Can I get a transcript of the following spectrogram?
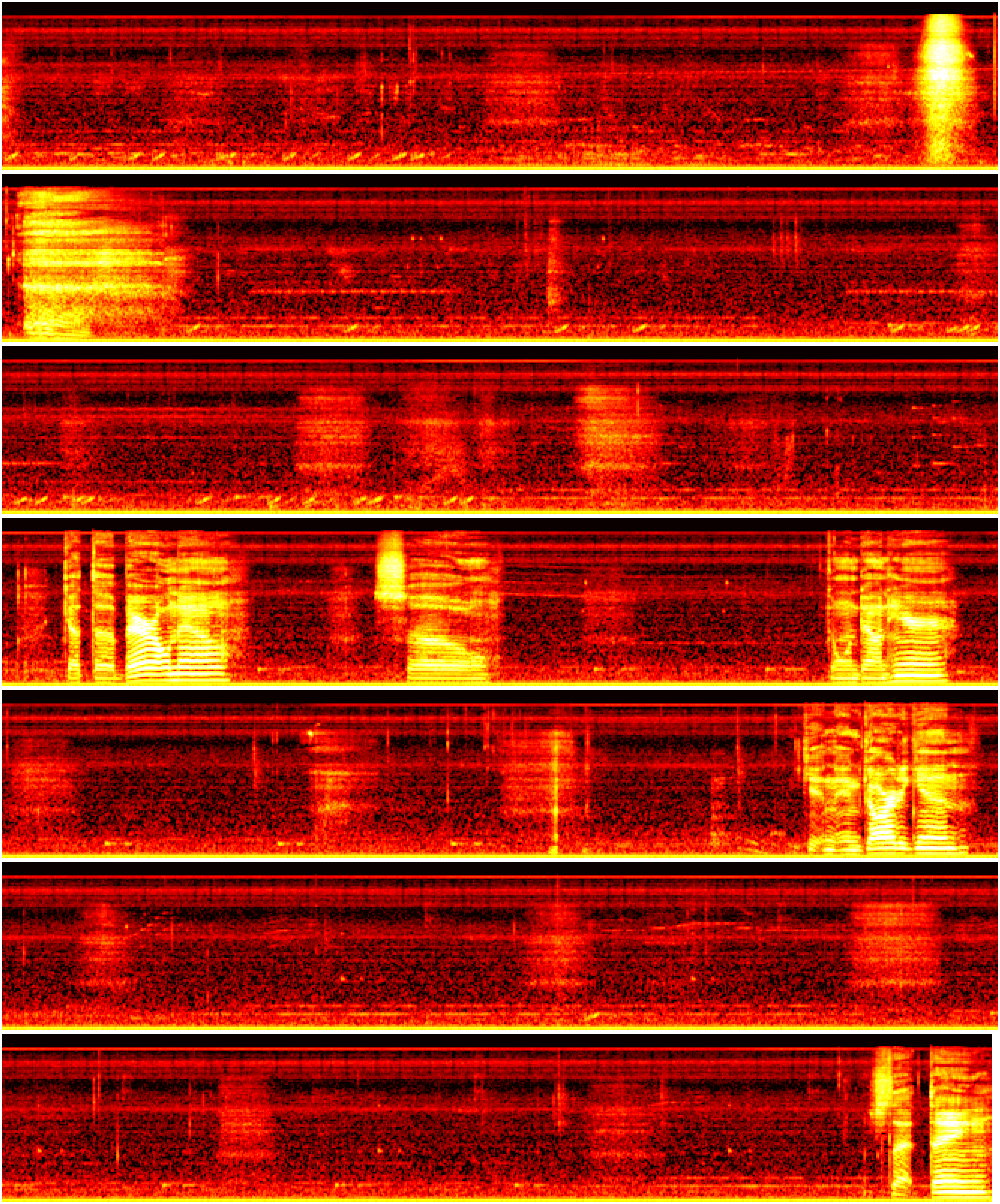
Got the barrel now. So going down here. Getting Enguarde again. It's that thing.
